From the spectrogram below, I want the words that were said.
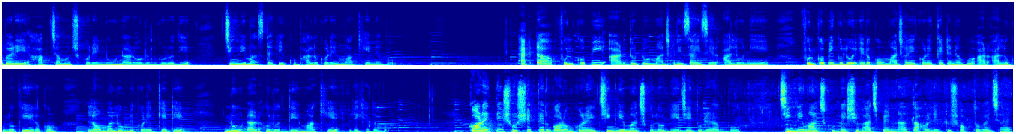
এবারে হাফ চামচ করে নুন আর হলুদ গুঁড়ো দিয়ে চিংড়ি মাছটাকে খুব ভালো করে মাখিয়ে নেব। একটা ফুলকপি আর দুটো মাঝারি সাইজের আলু নিয়ে ফুলকপিগুলো এরকম মাঝারি করে কেটে নেব আর আলুগুলোকে এরকম লম্বা লম্বি করে কেটে নুন আর হলুদ দিয়ে মাখিয়ে রেখে দেবো। কড়াইতে সর্ষের তেল গরম করে চিংড়ি মাছগুলো ভেজে তুলে রাখব। চিংড়ি মাছ খুব বেশি ভাজবেন না, তাহলে একটু শক্ত হয়ে যায়।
